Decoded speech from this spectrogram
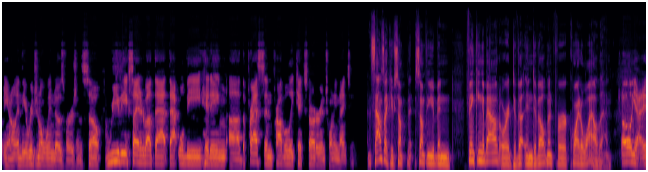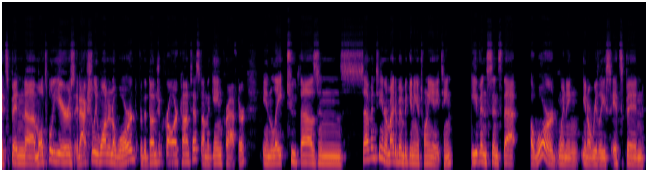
you know, in the original Windows version. So really excited about that. That will be hitting uh, the press and probably Kickstarter in 2019. It sounds like you've something something you've been thinking about or in development for quite a while. Then. Oh yeah, it's been uh, multiple years. It actually won an award for the Dungeon Crawler contest on the Game Crafter in late 2017, or might have been beginning of 2018. Even since that award-winning, you know, release, it's been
